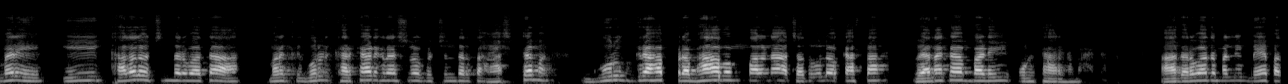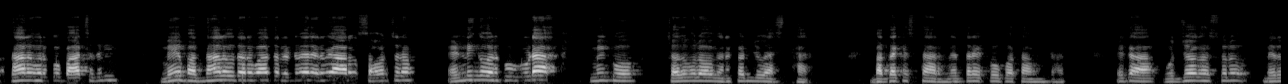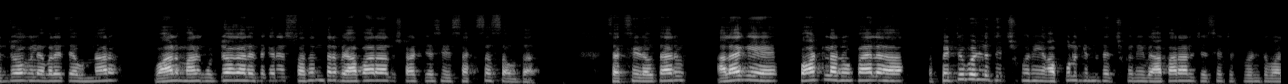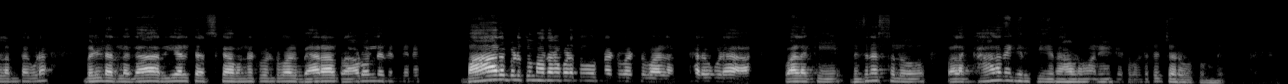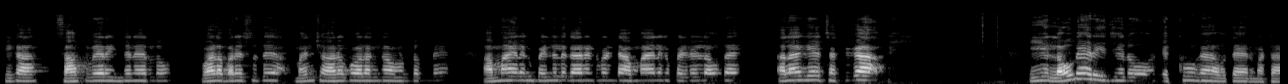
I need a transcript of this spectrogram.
మరి ఈ కళలు వచ్చిన తర్వాత మనకి గురుడు కర్కాటక రాశిలోకి వచ్చిన తర్వాత అష్టమ గురుగ్రహ ప్రభావం వలన చదువులో కాస్త వెనకబడి ఉంటారన్నమాట. ఆ తర్వాత మళ్ళీ మే పద్నాలుగు వరకు బాగా చదివి మే పద్నాలుగు తర్వాత రెండు వేల ఇరవై ఆరు సంవత్సరం ఎండింగ్ వరకు కూడా మీకు చదువులో వెనకంజు వేస్తారు. బద్దకిస్తారు నిద్ర ఎక్కువ పోతూ ఉంటారు. ఇక ఉద్యోగస్తులు నిరుద్యోగులు ఎవరైతే ఉన్నారో వాళ్ళు మనకు ఉద్యోగాలు ఎందుకని స్వతంత్ర వ్యాపారాలు స్టార్ట్ చేసి సక్సెస్ అవుతారు. సక్సీడ్ అవుతారు. అలాగే కోట్ల రూపాయల పెట్టుబడులు తెచ్చుకొని అప్పుల కింద తెచ్చుకొని వ్యాపారాలు చేసేటటువంటి వాళ్ళంతా కూడా బిల్డర్లుగా రియల్టర్స్గా ఉన్నటువంటి వాళ్ళు బేరాలు రావడం లేదండి. బాధపడుతూ మదనపడుతూ ఉన్నటువంటి వాళ్ళందరూ కూడా వాళ్ళకి బిజినెస్లు వాళ్ళ కాళ్ళ దగ్గరికి రావడం అనేటటువంటిది జరుగుతుంది. ఇక సాఫ్ట్వేర్ ఇంజనీర్లు వాళ్ళ పరిస్థితి మంచి అనుకూలంగా ఉంటుంది. అమ్మాయిలకు పెళ్ళిళ్ళు కానిటువంటి అమ్మాయిలకు పెళ్ళిళ్ళు అవుతాయి. అలాగే చక్కగా ఈ లవ్ మ్యారేజీలు ఎక్కువగా అవుతాయన్నమాట.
